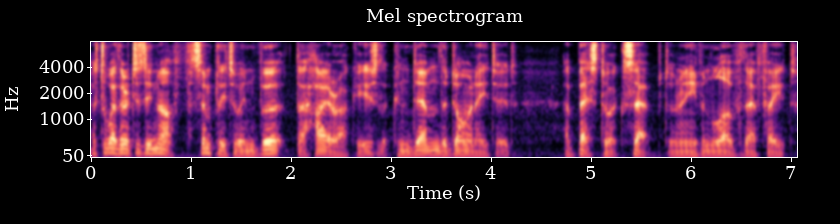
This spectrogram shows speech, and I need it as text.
as to whether it is enough simply to invert the hierarchies that condemn the dominated at best to accept and even love their fate.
